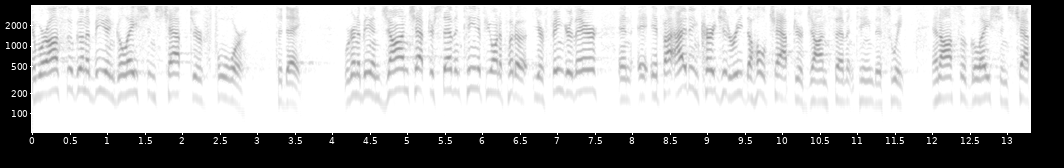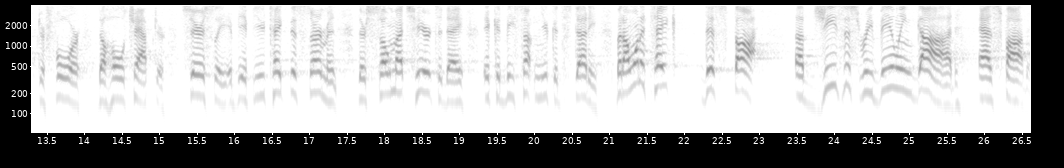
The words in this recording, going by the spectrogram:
and we're also going to be in Galatians chapter 4 today. We're going to be in John chapter 17 if you want to put a, your finger there. And if I, I'd encourage you to read the whole chapter of John 17 this week. And also Galatians chapter 4, the whole chapter. Seriously, if, if you take this sermon, there's so much here today, it could be something you could study. But I want to take this thought of Jesus revealing God as Father.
